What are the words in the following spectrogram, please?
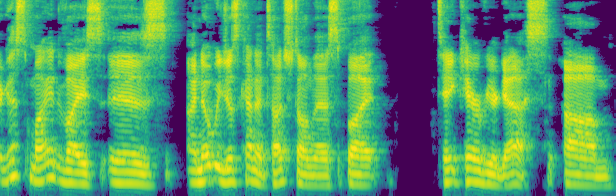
I guess my advice is I know we just kind of touched on this, but take care of your guests. Um,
